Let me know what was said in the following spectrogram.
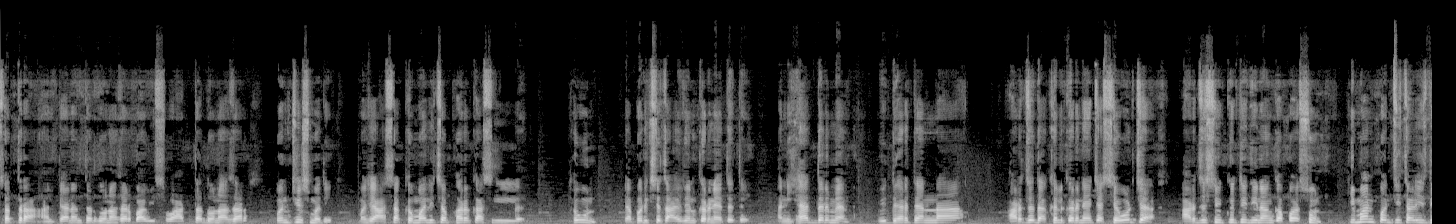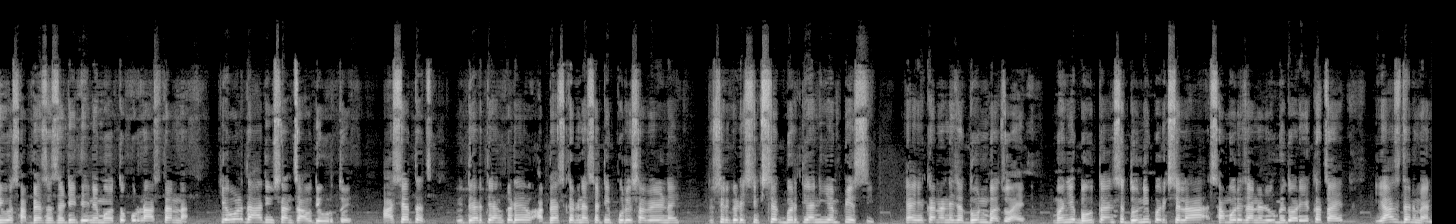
सतरा आणि त्यानंतर दोन हजार बावीस व आत्ता दोन हजार पंचवीसमध्ये म्हणजे असा कमालीचा फरक असेल ठेवून त्या परीक्षेचं आयोजन करण्यात येते आणि ह्याच दरम्यान विद्यार्थ्यांना अर्ज दाखल करण्याच्या शेवटच्या अर्ज स्वीकृती दिनांकापासून किमान पंचेचाळीस दिवस अभ्यासासाठी देणे महत्त्वपूर्ण असताना केवळ दहा दिवसांचा अवधी उरतोय. अशातच विद्यार्थ्यांकडे अभ्यास करण्यासाठी पुरेसा वेळ नाही. दुसरीकडे शिक्षक भरती आणि एमपीएससी ह्या एका नाण्याच्या दोन बाजू आहेत. म्हणजे बहुतांश दोन्ही परीक्षेला सामोरे जाणारे उमेदवार एकच आहेत. याच दरम्यान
